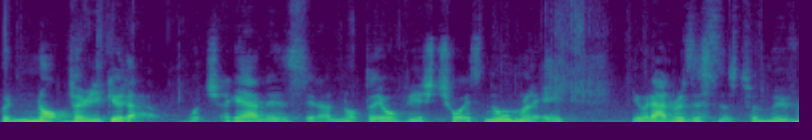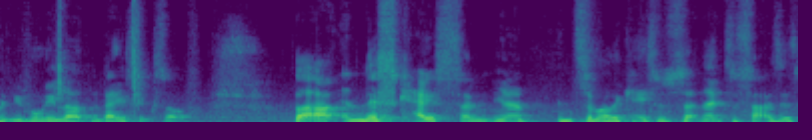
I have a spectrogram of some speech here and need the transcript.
we're not very good at, which again is you know, not the obvious choice. Normally, you would add resistance to a movement you've already learnt the basics of. But in this case, and you know, in some other cases, certain exercises,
